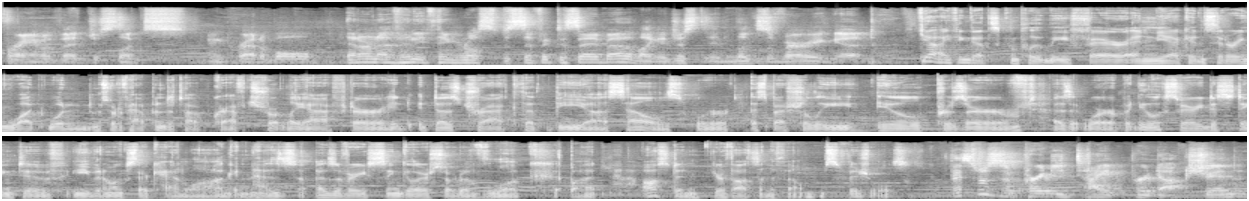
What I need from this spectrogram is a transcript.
frame of it just looks incredible. I don't have anything real specific to say about it. Like it just it looks very good. Yeah, I think that's completely fair. And yeah, considering what would sort of happen to Topcraft shortly after, it, it does track that the uh, cells were especially ill preserved, as it were. But it looks very distinctive even amongst their catalog and has, has a very singular sort of look. But Austin, your thoughts on the film's visuals? This was a pretty tight production,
